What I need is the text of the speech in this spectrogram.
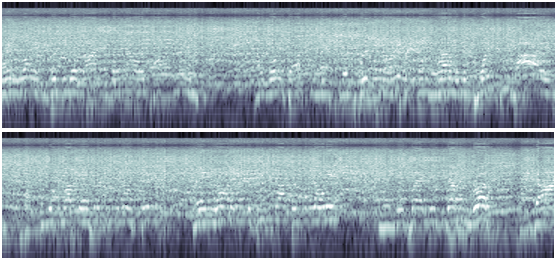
ready running, 13 to 9. But right now, it's top two. I'm going fast than that, but Brittany Miranda comes around with a 22 high to move him up to 1306. Randy Roman in the two spot, 1308. We got James Flag, Jason Dustin, Don,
